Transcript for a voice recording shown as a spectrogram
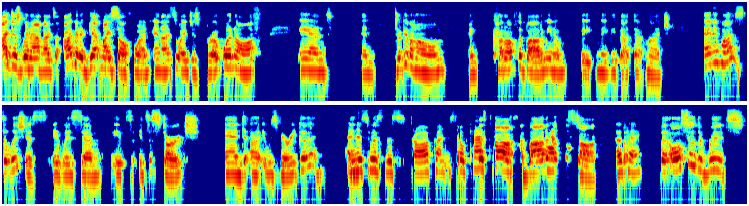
i just went out and i said i'm going to get myself one and i so i just broke one off and and took it home and cut off the bottom you know maybe about that much and it was delicious. It was um, it's it's a starch, and uh, it was very good. and and this was the stalk on. So The stalk, the bottom of cat- the stalk, Okay. but also the roots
